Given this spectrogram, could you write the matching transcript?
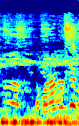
Namoraron de él,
